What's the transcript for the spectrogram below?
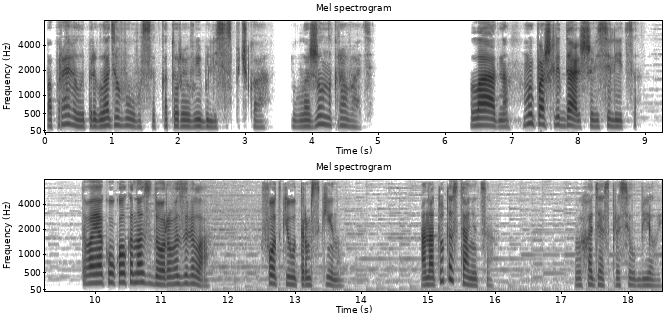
Поправил и пригладил волосы, которые выбились из пучка, и уложил на кровать. «Ладно, мы пошли дальше веселиться. Твоя куколка нас здорово завела. Фотки утром скину». Она тут останется?» Выходя, спросил Белый.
